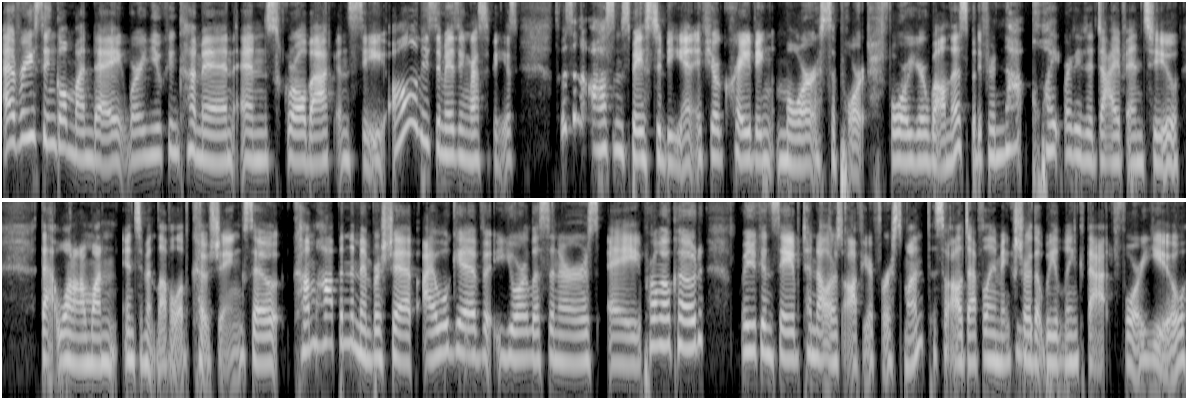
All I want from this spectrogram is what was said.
every single Monday where you can come in and scroll back and see all of these amazing recipes. So it's an awesome space to be in if you're craving more support for your wellness, but if you're not quite ready to dive into that one on one intimate level of coaching. So come hop in the membership. I will give your listeners a promo code where you can save $10 off your first month. So I'll definitely make sure mm-hmm. that we link that for you.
